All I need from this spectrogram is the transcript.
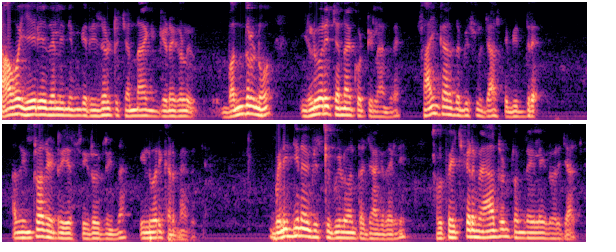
ಯಾವ ಏರಿಯಾದಲ್ಲಿ ನಿಮಗೆ ರಿಸಲ್ಟ್ ಚೆನ್ನಾಗಿ ಗಿಡಗಳು ಬಂದ್ರೂ ಇಳುವರಿ ಚೆನ್ನಾಗಿ ಕೊಟ್ಟಿಲ್ಲ ಅಂದರೆ ಸಾಯಂಕಾಲದ ಬಿಸಿಲು ಜಾಸ್ತಿ ಬಿದ್ದರೆ ಅದು ಇನ್ಫ್ರಾರೆಡ್ ರೇಸ್ ಇರೋದ್ರಿಂದ ಇಳುವರಿ ಕಡಿಮೆ ಆಗುತ್ತೆ. ಬೆಳಿಗ್ಗಿನ ಬಿಸಿಲು ಬೀಳುವಂಥ ಜಾಗದಲ್ಲಿ ಸ್ವಲ್ಪ ಹೆಚ್ಚು ಕಡಿಮೆ ಆದ್ರೂ ತೊಂದರೆ ಇಲ್ಲ, ಇಳುವರಿ ಜಾಸ್ತಿ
